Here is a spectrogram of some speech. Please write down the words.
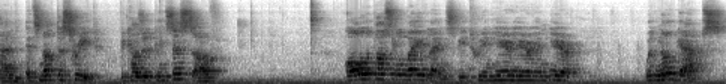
and it's not discrete because it consists of all the possible wavelengths between here, here, and here with no gaps.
